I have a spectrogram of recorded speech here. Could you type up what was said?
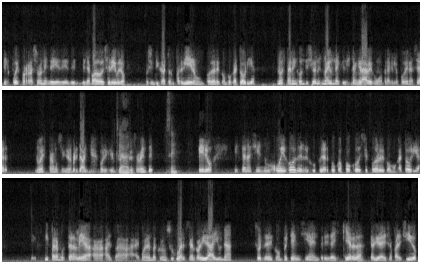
Después, por razones de, lavado de cerebro, los sindicatos perdieron poder de convocatoria. No están en condiciones, no hay una crisis tan grave como para que lo puedan hacer. No estamos en Gran Bretaña, por ejemplo, curiosamente. Sí. Pero están haciendo un juego de recuperar poco a poco ese poder de convocatoria y para mostrarle a, a, Emmanuel Macron su fuerza. En realidad hay una suerte de competencia entre la izquierda, que había desaparecido,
